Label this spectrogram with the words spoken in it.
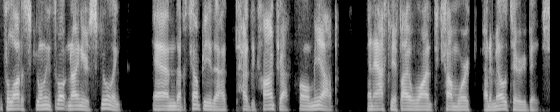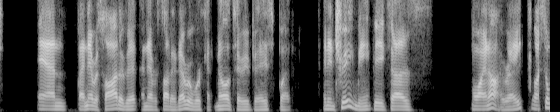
It's a lot of schooling. It's about nine years schooling. And the company that had the contract phoned me up and asked me if I wanted to come work at a military base. And I never thought of it. I never thought I'd ever work at a military base, but it intrigued me because why not? Right. Well, so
